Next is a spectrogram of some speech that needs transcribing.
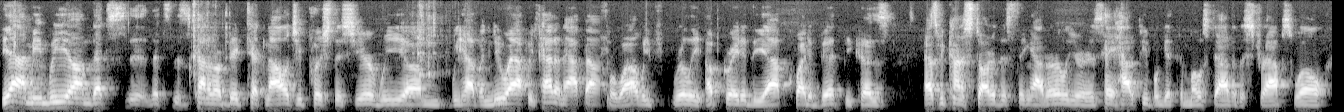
Yeah, I mean, we um, that's that's this is kind of our big technology push this year. We um, we have a new app. We've had an app out for a while. We've really upgraded the app quite a bit because as we kind of started this thing out earlier, is hey, how do people get the most out of the straps? Well,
